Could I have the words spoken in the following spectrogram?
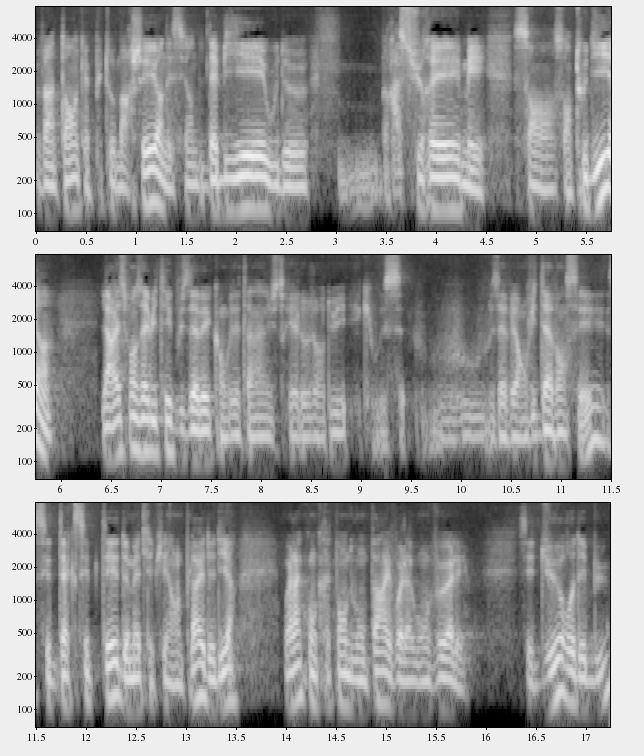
20 euh, ans, qui a plutôt marché, en essayant d'habiller ou de rassurer, mais sans, sans tout dire. La responsabilité que vous avez quand vous êtes un industriel aujourd'hui et que vous, vous avez envie d'avancer, c'est d'accepter de mettre les pieds dans le plat et de dire voilà concrètement d'où on part et voilà où on veut aller. C'est dur au début,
